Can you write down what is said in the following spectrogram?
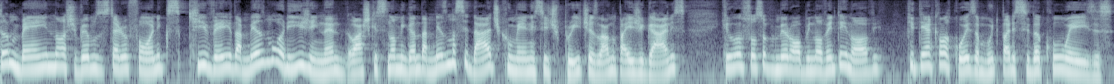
também nós tivemos o Stereophonics, que veio da mesma origem, né? Eu acho que, se não me engano, da mesma cidade que o Man City Preachers, lá no país de Gales, que lançou seu primeiro álbum em 99, que tem aquela coisa muito parecida com o Oasis.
